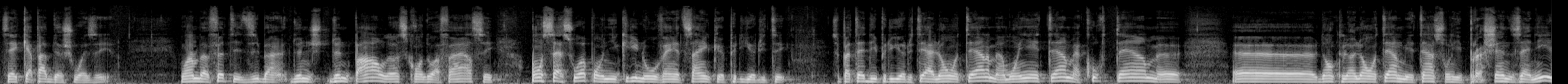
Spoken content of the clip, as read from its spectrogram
c'est être capable de choisir. Warren Buffett, il dit, ben, d'une part, là, ce qu'on doit faire, c'est on s'assoit et on écrit nos 25 priorités. C'est peut-être des priorités à long terme, à moyen terme, à court terme. Euh, euh, donc, le long terme étant sur les prochaines années,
